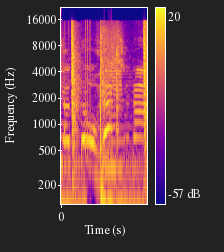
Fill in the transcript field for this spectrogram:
Shut down, head.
